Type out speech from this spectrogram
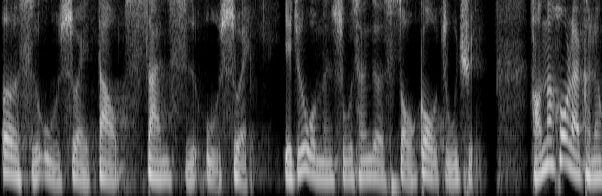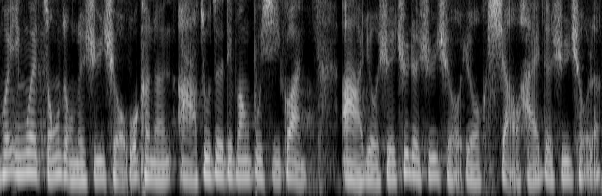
二十五岁到三十五岁，也就是我们俗称的首购族群。好，那后来可能会因为种种的需求，我可能啊住这个地方不习惯啊，有学区的需求，有小孩的需求了，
